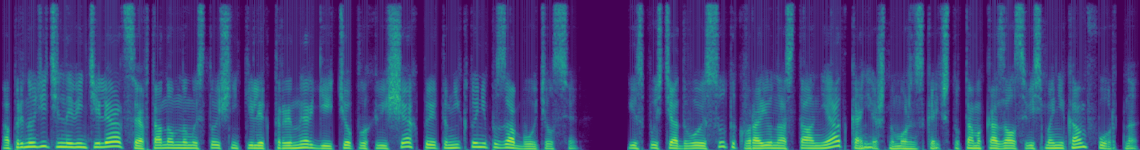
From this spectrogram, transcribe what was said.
О принудительной вентиляции, автономном источнике электроэнергии и теплых вещах при этом никто не позаботился. И спустя двое суток в раю настал не ад, конечно, можно сказать, что там оказалось весьма некомфортно,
